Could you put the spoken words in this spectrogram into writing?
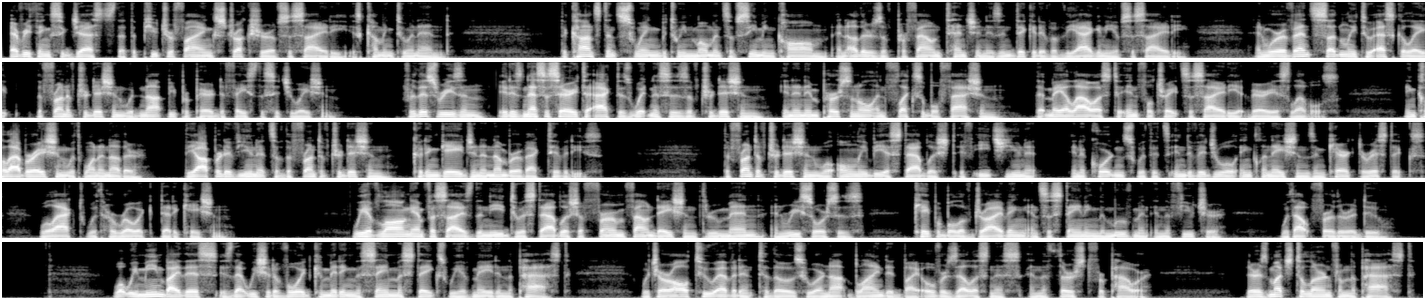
Everything suggests that the putrefying structure of society is coming to an end. The constant swing between moments of seeming calm and others of profound tension is indicative of the agony of society. And were events suddenly to escalate the front of tradition would not be prepared to face the situation. For this reason, it is necessary to act as witnesses of tradition in an impersonal and flexible fashion that may allow us to infiltrate society at various levels. In collaboration with one another, the operative units of the front of tradition could engage in a number of activities. The front of tradition will only be established if each unit, in accordance with its individual inclinations and characteristics, will act with heroic dedication. We have long emphasized the need to establish a firm foundation through men and resources capable of driving and sustaining the movement in the future without further ado. What we mean by this is that we should avoid committing the same mistakes we have made in the past, which are all too evident to those who are not blinded by overzealousness and the thirst for power. There is much to learn from the past,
